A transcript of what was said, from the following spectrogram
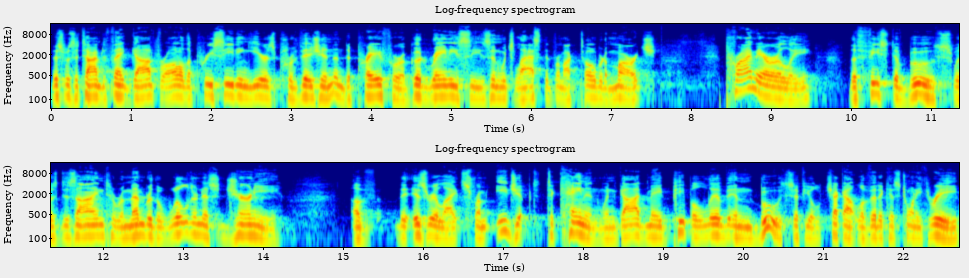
This was a time to thank God for all of the preceding year's provision and to pray for a good rainy season, which lasted from October to March. Primarily, the Feast of Booths was designed to remember the wilderness journey of the Israelites from Egypt to Canaan when God made people live in booths, if you'll check out Leviticus 23.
